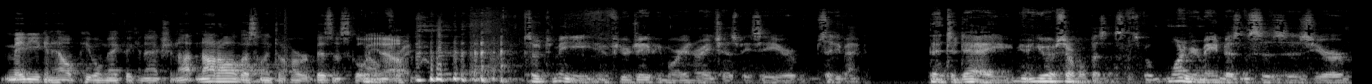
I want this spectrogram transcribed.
maybe you can help people make the connection. Not not all of us went to Harvard Business School, you know. Right. so to me, if you're J.P. Morgan or HSBC or Citibank, then today you have several businesses, but one of your main businesses is you're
